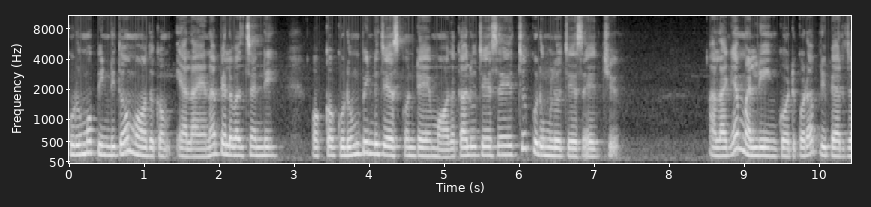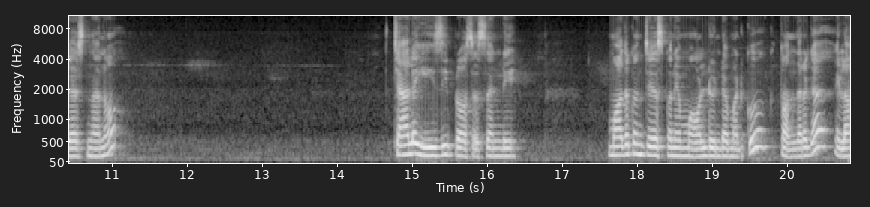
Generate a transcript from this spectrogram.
కుడుము పిండితో మోదకం. ఎలా అయినా పిలవచ్చండి. ఒక్క కుడుము పిండి చేసుకుంటే మోదకాలు చేసేయచ్చు కుడుములు చేసేయచ్చు. అలాగే మళ్ళీ ఇంకోటి కూడా ప్రిపేర్ చేస్తున్నాను. చాలా ఈజీ ప్రాసెస్ అండి. మోదకం చేసుకునే మౌల్డ్ ఉండే మటుకు తొందరగా ఇలా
